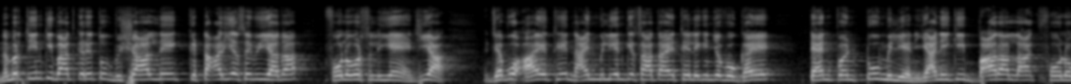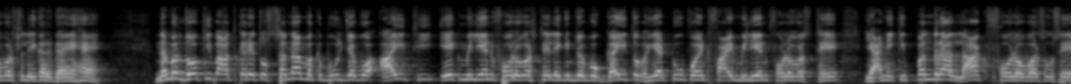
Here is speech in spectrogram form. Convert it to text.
नंबर तीन की बात करें तो विशाल ने कटारिया से भी ज़्यादा फॉलोअर्स लिए हैं। जी हाँ जब वो आए थे नाइन मिलियन के साथ आए थे लेकिन जब वो गए 10.2 मिलियन यानी कि 12 लाख फॉलोवर्स लेकर गए हैं। नंबर दो की बात करें तो सना मकबूल जब वो आई थी, एक मिलियन फॉलोवर्स थे, लेकिन जब वो गई तो भैया 2.5 मिलियन फॉलोवर्स थे, यानी कि 15 लाख फॉलोवर्स उसे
